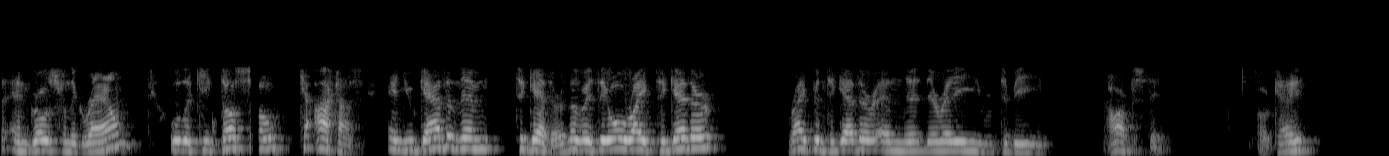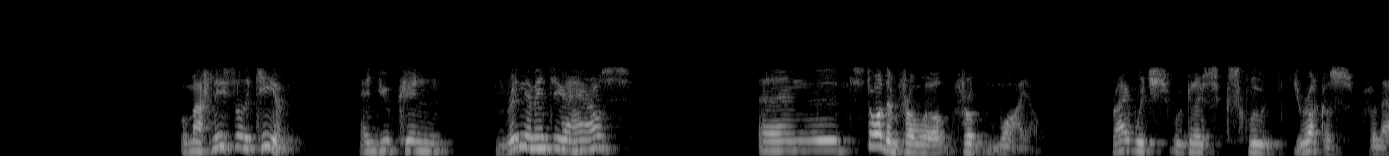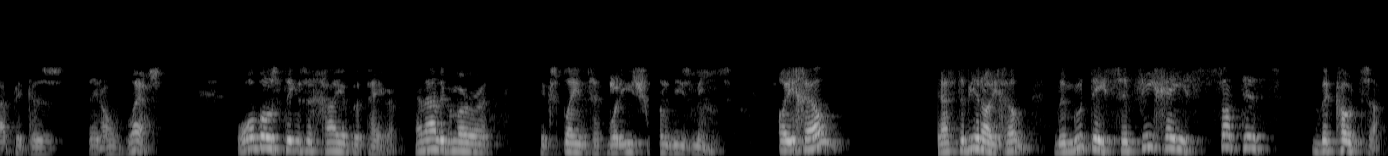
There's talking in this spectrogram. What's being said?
and grows from the ground, ulakitoso ka'achas, and you gather them together. In other words, they all ripe together, ripen together, and they're ready to be harvested. Okay? And you can bring them into your house and store them for a while. For a while. right? Which we're going to exclude Yerakos from that because they don't last. All those things are Chayav B'Peira. And now the Gemara explains what each one of these means. Oichel, it has to be an Oichel, Limute Sefiche Sotis Bekotza.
